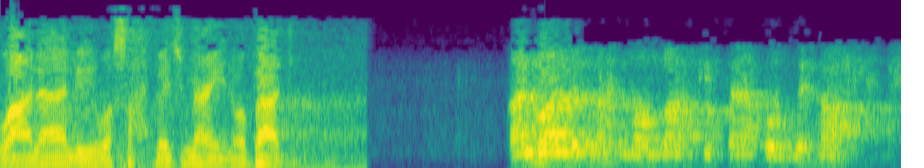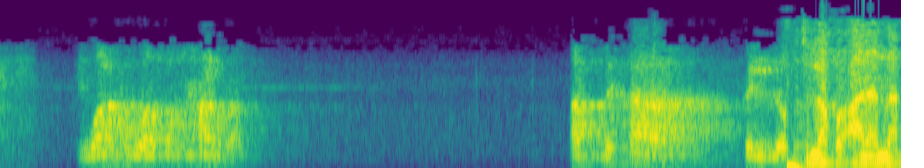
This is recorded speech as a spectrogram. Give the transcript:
وعلى آله وصحبه أجمعين. وبعد. قال المؤلف رحمه الله كتاب الظهار وهو محرم. الظهار في اللغة يطلق على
